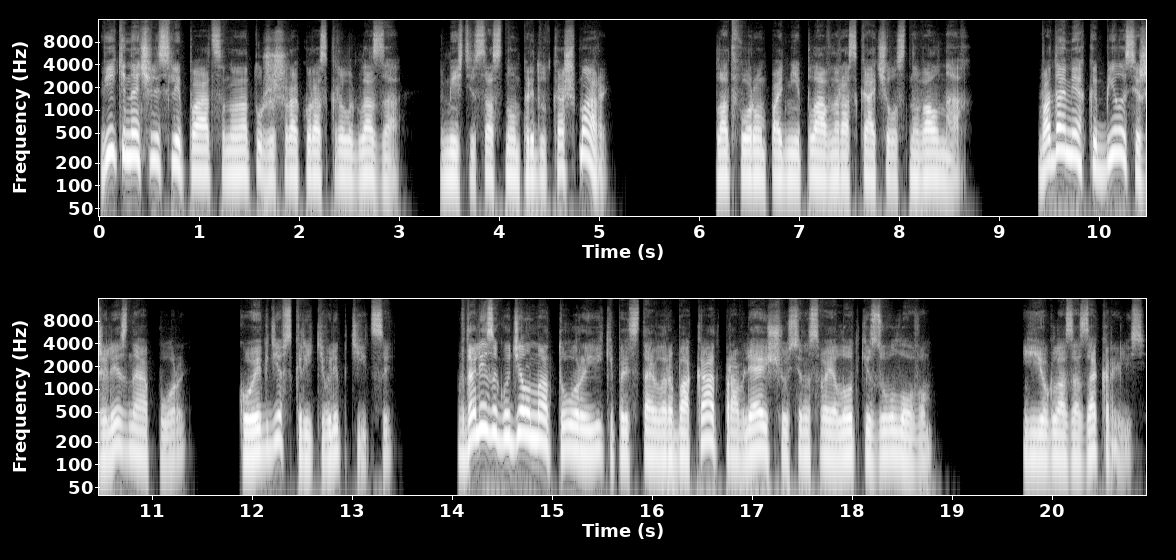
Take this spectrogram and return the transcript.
Веки начали слепаться, но она тут же широко раскрыла глаза. Вместе со сном придут кошмары. Платформа под ней плавно раскачивалась на волнах. Вода мягко билась о железные опоры. Кое-где вскрикивали птицы. Вдали загудел мотор, и Вики представила рыбака, отправляющегося на своей лодке за уловом. Ее глаза закрылись.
